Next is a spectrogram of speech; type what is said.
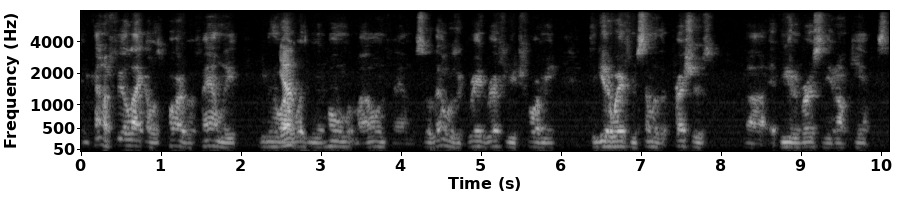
and, kind of feel like I was part of a family, even though yep. I wasn't at home with my own family. So that was a great refuge for me to get away from some of the pressures uh, at the university and on campus.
